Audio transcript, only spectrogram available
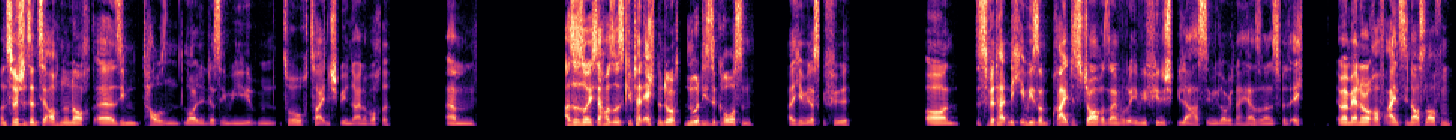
Und inzwischen sind es ja auch nur noch äh, 7000 Leute, die das irgendwie m, zu Hochzeiten spielen in einer Woche. Ähm, also so, ich sag mal so, es gibt halt echt nur, nur diese Großen, habe ich irgendwie das Gefühl. Und es wird halt nicht irgendwie so ein breites Genre sein, wo du irgendwie viele Spieler hast, irgendwie, glaube ich, nachher, sondern es wird echt immer mehr nur noch auf eins hinauslaufen.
